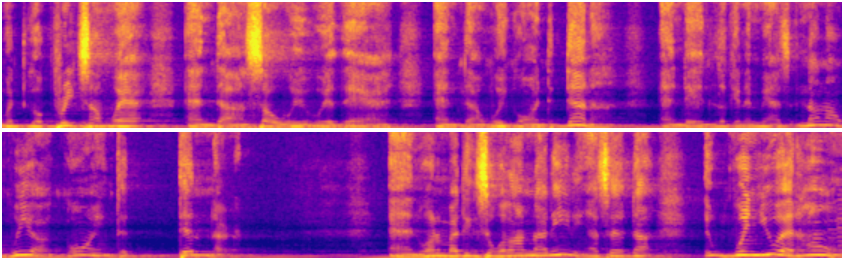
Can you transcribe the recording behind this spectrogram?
went to go preach somewhere, and uh, so we were there, and uh, we're going to dinner. And they looking at me, I said, no, no, we are going to dinner. And one of my deacons said, well, I'm not eating. I said, when you at home,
